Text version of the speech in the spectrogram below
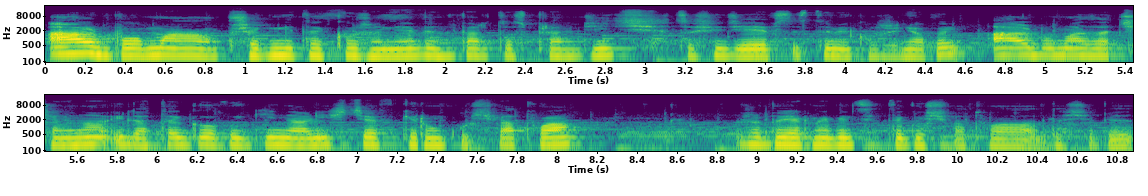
albo ma przegnite korzenie, więc warto sprawdzić, co się dzieje w systemie korzeniowym, albo ma za ciemno i dlatego wygina liście w kierunku światła, żeby jak najwięcej tego światła dla siebie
